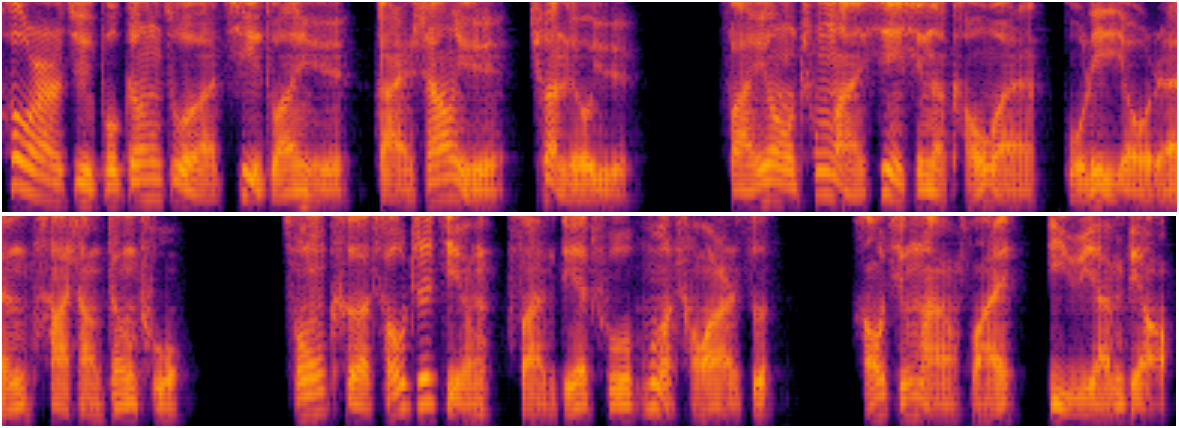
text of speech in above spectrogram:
后二句不更作气短语、感伤语、劝留语，反用充满信心的口吻鼓励友人踏上征途。从可愁之景反叠出莫愁二字，豪情满怀，溢于言表。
